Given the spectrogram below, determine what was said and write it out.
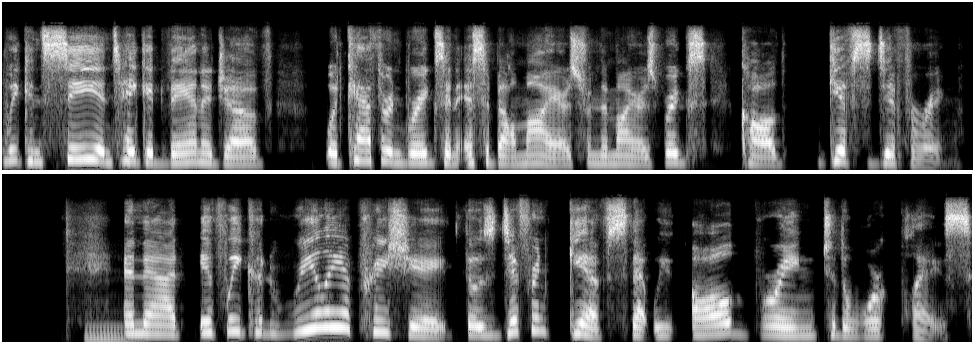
we can see and take advantage of what Katharine Briggs and Isabel Myers from the Myers Briggs called gifts differing. Mm. And that if we could really appreciate those different gifts that we all bring to the workplace,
